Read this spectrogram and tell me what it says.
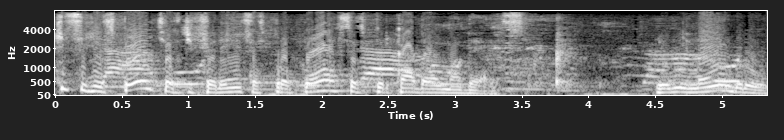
que se respeite as diferenças propostas por cada uma delas. Eu me lembro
